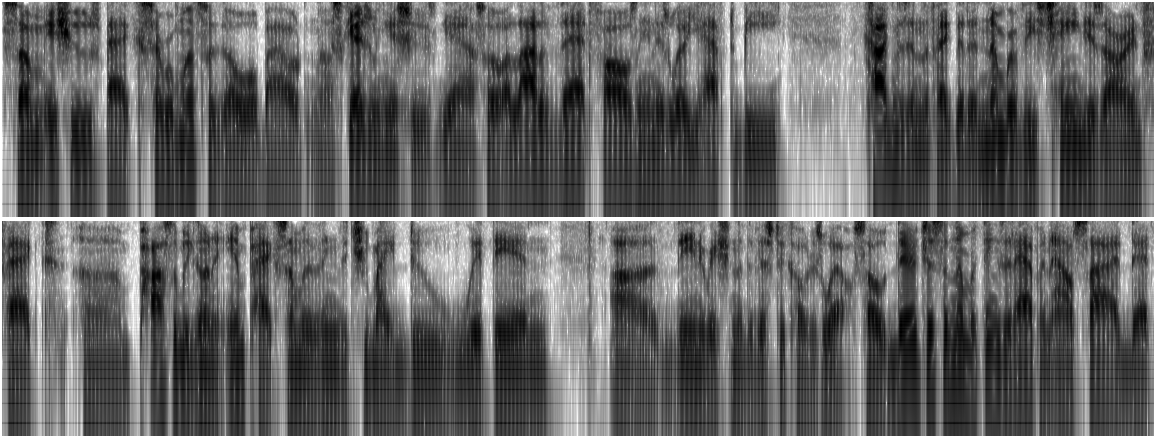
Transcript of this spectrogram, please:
some issues back several months ago about uh, scheduling issues. Yeah, so a lot of that falls in as well. You have to be cognizant of the fact that a number of these changes are, in fact, um, possibly going to impact some of the things that you might do within uh, the integration of the Vista code as well. So there are just a number of things that happen outside that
